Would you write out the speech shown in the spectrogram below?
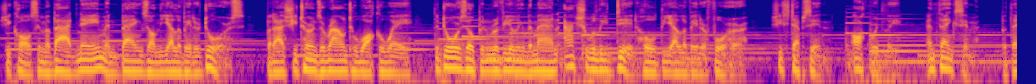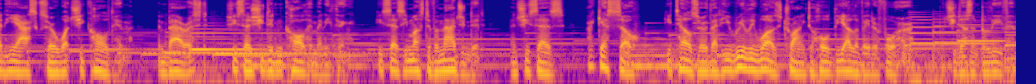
she calls him a bad name and bangs on the elevator doors. But as she turns around to walk away, the doors open revealing the man actually did hold the elevator for her. She steps in, awkwardly, and thanks him, but then he asks her what she called him. Embarrassed, she says she didn't call him anything. He says he must have imagined it, and she says, I guess so. He tells her that he really was trying to hold the elevator for her, but she doesn't believe him.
